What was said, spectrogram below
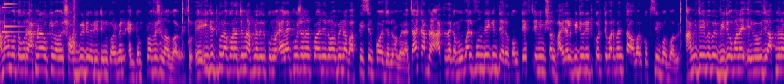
আমার মতো করে আপনারাও কীভাবে শর্ট ভিডিও এডিটিং করবেন একদম প্রফেশনাল ভাবে। তো এই এডিটগুলা করার জন্য আপনাদের কোনো অ্যালাইট মোশনের প্রয়োজন হবে না বা পিসির প্রয়োজন হবে না। জাস্ট আপনার হাতে থাকা মোবাইল ফোন দিয়ে কিন্তু এরকম text animation viral video edit করতে পারবেন তাও আবার খুব সিম্পল ভাবে। আমি যেভাবে ভিডিও বানাই এইভাবে যে আপনারা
